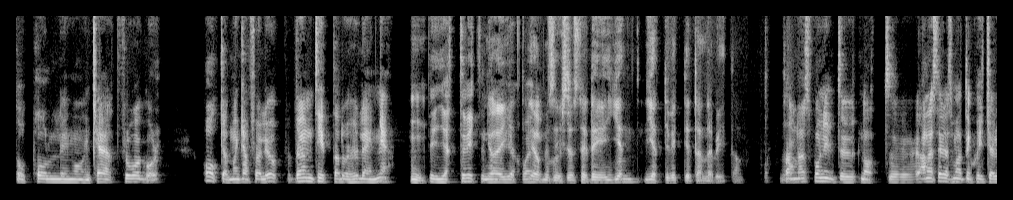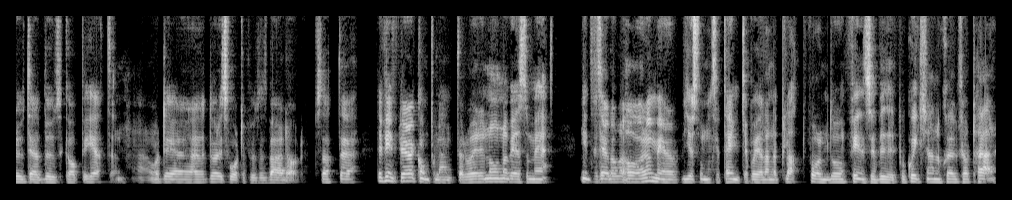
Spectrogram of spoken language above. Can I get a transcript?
och polling och enkätfrågor. Och att man kan följa upp vem tittade och hur länge. Mm. Det är jätteviktigt. Ja, jätte, ja precis. Det är jätte, jätteviktigt den där biten. Mm. Annars får ni inte ut något. Uh, annars är det som att ni skickar ut ert budskap i etern. Och det, då är det svårt att få ut ett värde av det. Så att, uh, det finns flera komponenter och är det någon av er som är intresserad av att höra mer just vad man ska tänka på gällande plattform då finns ju vi på Quick Channel självklart här.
